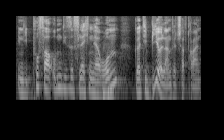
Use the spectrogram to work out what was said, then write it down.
in die Puffer um diese Flächen herum gehört die Biolandwirtschaft rein.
